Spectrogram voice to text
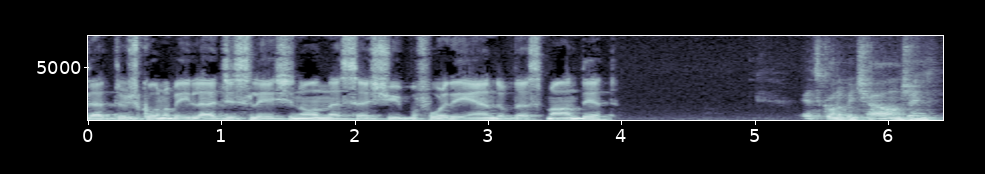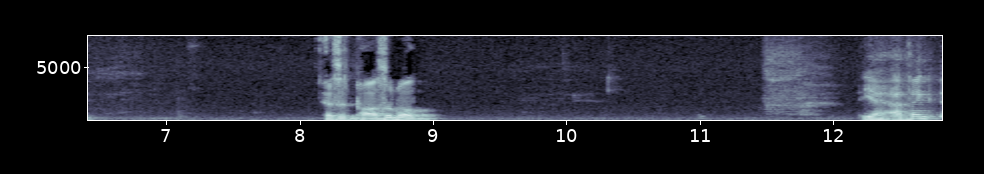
that there's going to be legislation on this issue before the end of this mandate? It's going to be challenging. Is it possible? Yeah, I think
